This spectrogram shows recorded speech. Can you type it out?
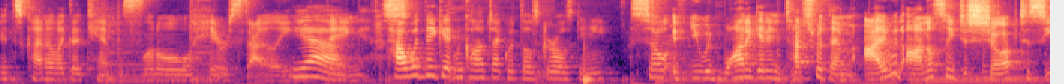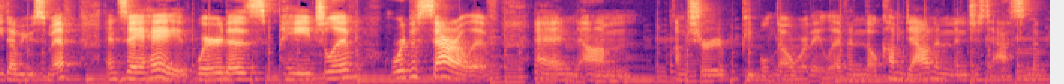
It's kind of like a campus little hairstyling Yeah. thing. How would they get in contact with those girls, Deanie? So if you would want to get in touch with them, I would honestly just show up to CW Smith and say, "Hey, where does Paige live? Where does Sarah live?" And um, I'm sure people know where they live, and they'll come down and then just ask them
